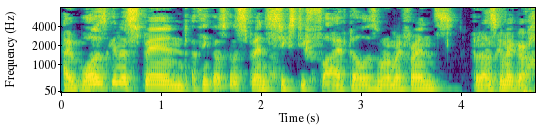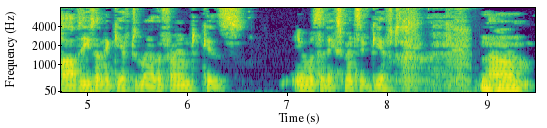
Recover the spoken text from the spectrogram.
I was gonna spend. I think I was gonna spend sixty five dollars on one of my friends, but I was gonna go half these on a gift with my other friend because it was an expensive gift. Mm-hmm. Um,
